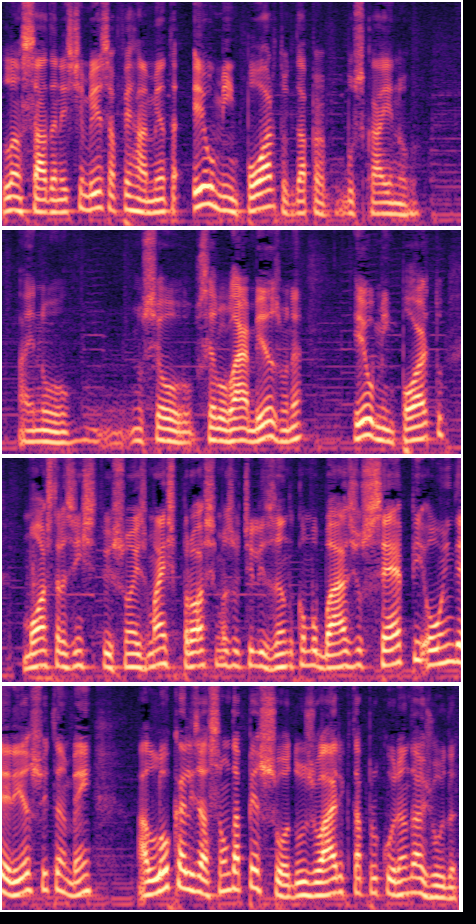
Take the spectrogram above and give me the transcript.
Lançada neste mês, a ferramenta Eu Me Importo, que dá para buscar aí no, aí no, no seu celular mesmo, né? Eu Me Importo, mostra as instituições mais próximas utilizando como base o CEP ou endereço e também a localização da pessoa, do usuário que está procurando ajuda.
